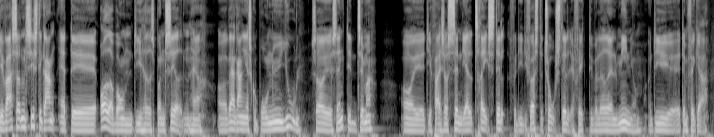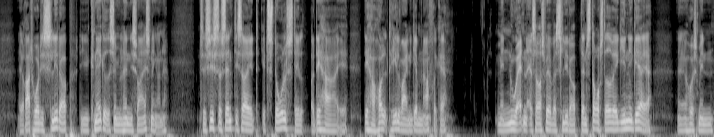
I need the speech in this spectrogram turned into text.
det var så den sidste gang, at øh, Oddervognen de havde sponsoreret den her. Og hver gang jeg skulle bruge nye hjul, så øh, sendte de det til mig. Og øh, de har faktisk også sendt i alt tre stel, fordi de første to stel, jeg fik, de var lavet af aluminium. Og de, øh, dem fik jeg øh, ret hurtigt slidt op. De knækkede simpelthen i svejsningerne. Til sidst så sendte de så et, et stålstel, og det har, øh, det har holdt hele vejen igennem Afrika. men nu er den altså også ved at være slidt op. Den står stadigvæk i Nigeria øh, hos min,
